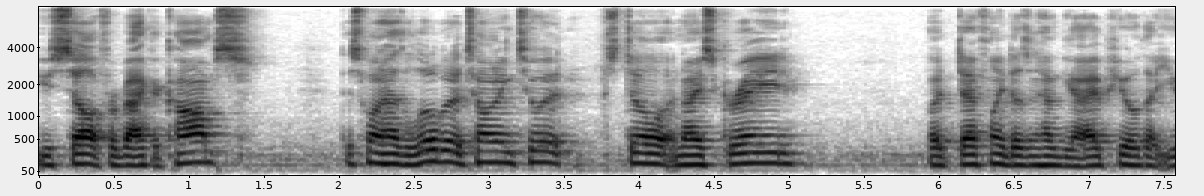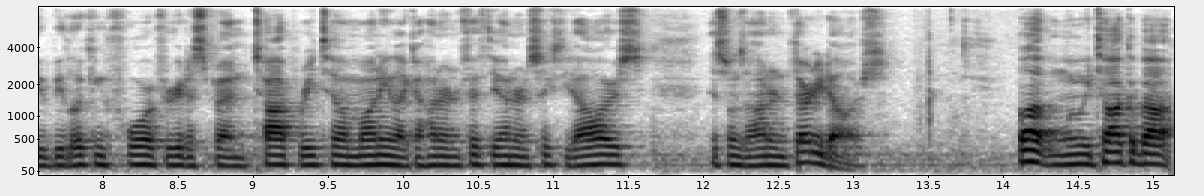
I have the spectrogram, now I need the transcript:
You sell it for back of comps. This one has a little bit of toning to it, still a nice grade, but definitely doesn't have the eye appeal that you'd be looking for if you're going to spend top retail money like $150, $160. This one's $130. But when we talk about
